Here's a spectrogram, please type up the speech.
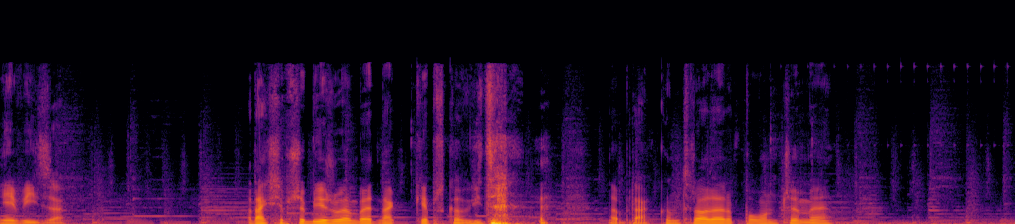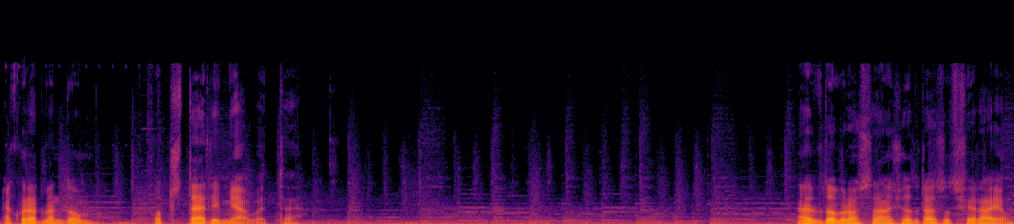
Nie widzę. A tak się przybliżyłem, bo jednak kiepsko widzę. Dobra, kontroler połączymy. Akurat będą po cztery miały te. Ale w dobrą stronę się od razu otwierają.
